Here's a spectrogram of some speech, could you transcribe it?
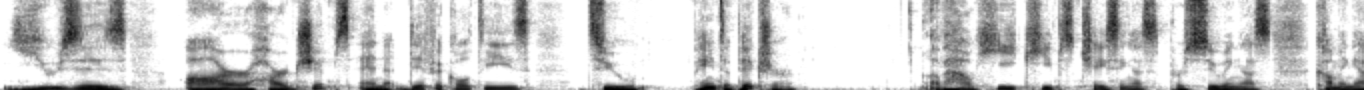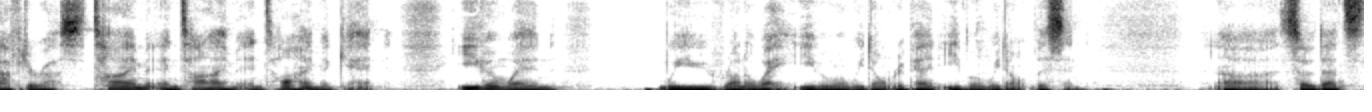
uses our hardships and difficulties to paint a picture of how he keeps chasing us, pursuing us, coming after us time and time and time again, even when we run away, even when we don't repent, even when we don't listen. Uh, so that's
